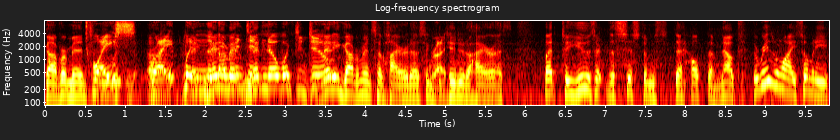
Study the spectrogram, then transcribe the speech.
government twice, uh, right? When many, the government many, didn't know what to do. Many governments have hired us and right. continue to hire us, but to use the systems to help them. Now, the reason why so many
